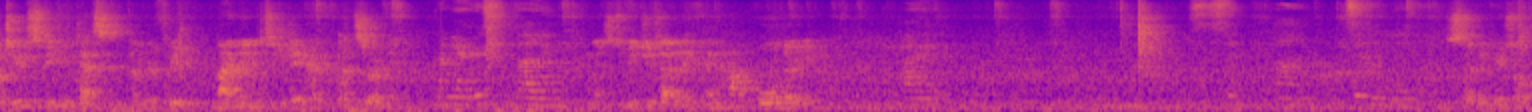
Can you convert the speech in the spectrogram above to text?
Welcome to speaking test number three. My name is Teacher Jacob. What's your name? My name is Valen. Nice to meet you, Gia Linh. And how old are you? I um, seven years Seven years old.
